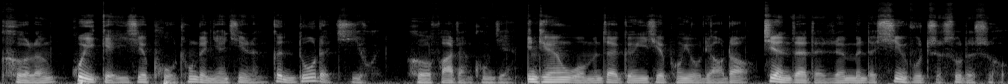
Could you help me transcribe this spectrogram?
可能会给一些普通的年轻人更多的机会和发展空间。今天我们在跟一些朋友聊到现在的人们的幸福指数的时候，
